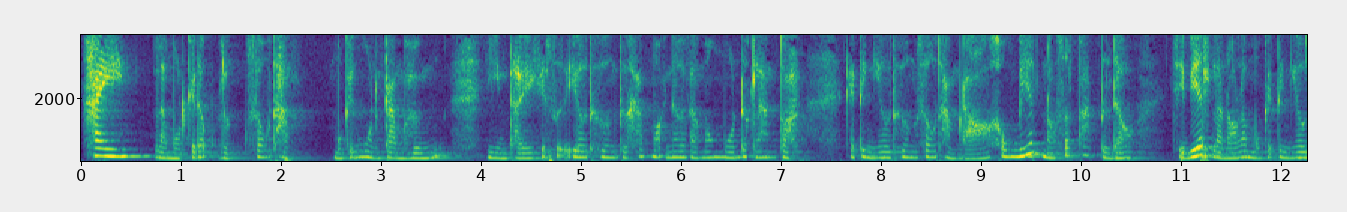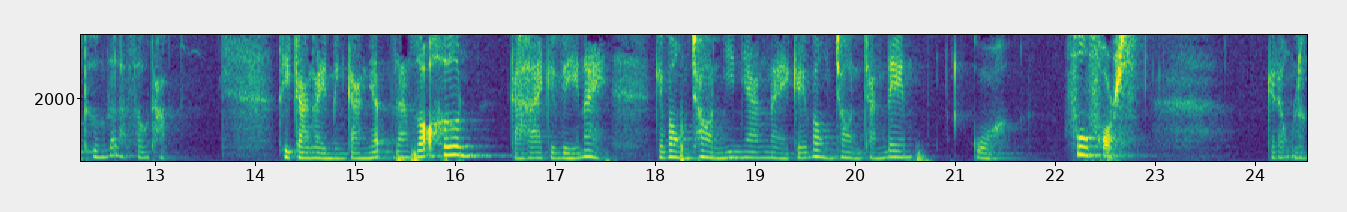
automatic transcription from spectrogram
hay là một cái động lực sâu thẳm một cái nguồn cảm hứng nhìn thấy cái sự yêu thương từ khắp mọi nơi và mong muốn được lan tỏa. Cái tình yêu thương sâu thẳm đó không biết nó xuất phát từ đâu chỉ biết là nó là một cái tình yêu thương rất là sâu thẳm. Thì càng ngày mình càng nhận ra rõ hơn cả hai cái vế này, cái vòng tròn yin yang này, cái vòng tròn trắng đen của full force, cái động lực.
